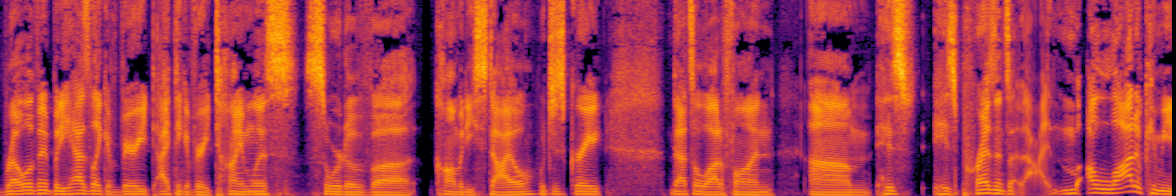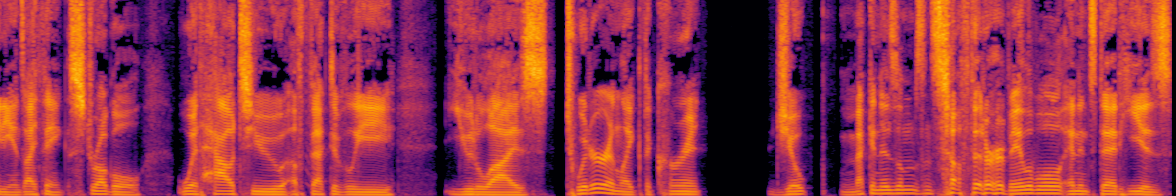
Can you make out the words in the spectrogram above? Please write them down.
relevant, but he has like a very I think a very timeless sort of uh, comedy style, which is great. That's a lot of fun. Um, his his presence. A lot of comedians, I think, struggle with how to effectively utilize Twitter and like the current joke mechanisms and stuff that are available and instead he is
